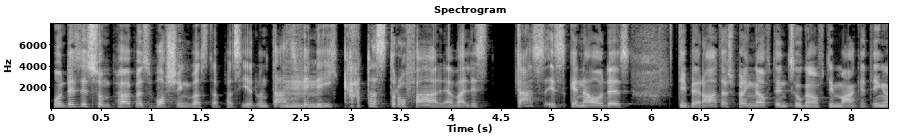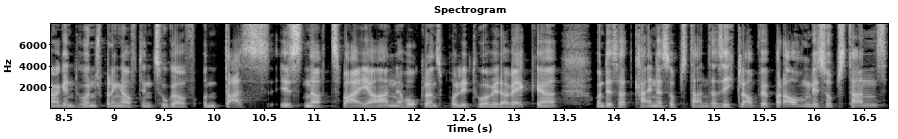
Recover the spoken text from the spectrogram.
und das ist so ein Purpose-Washing, was da passiert. Und das mhm. finde ich katastrophal, ja, weil es das ist genau das. Die Berater springen auf den Zug auf, die Marketingagenturen springen auf den Zug auf und das ist nach zwei Jahren eine Hochglanzpolitur wieder weg, ja. Und es hat keine Substanz. Also ich glaube, wir brauchen die Substanz,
